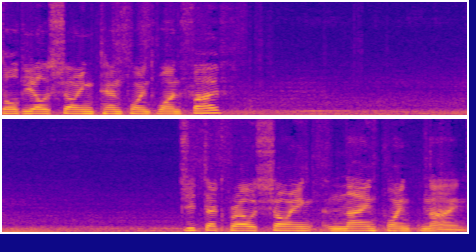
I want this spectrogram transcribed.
Solo DL is showing 10.15. G-Tech Pro is showing 9.9.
